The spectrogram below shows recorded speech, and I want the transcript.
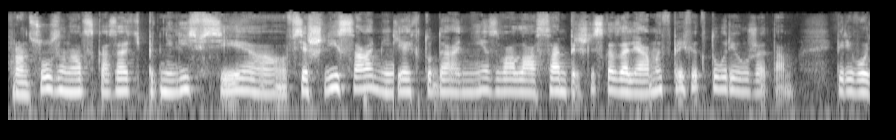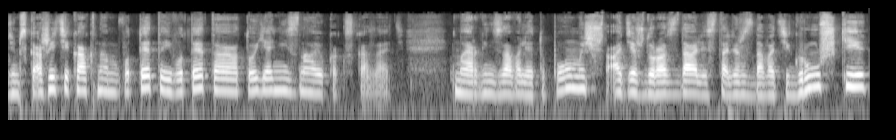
Французы, надо сказать, поднялись все, э, все шли сами. Я их туда не звала, сами пришли, сказали, а мы в префектуре уже там переводим. Скажите, как нам вот это и вот это, а то я не знаю, как сказать. Мы организовали эту помощь, одежду раздали, стали раздавать игрушки,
